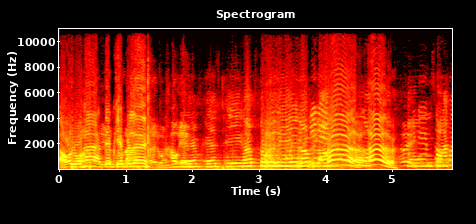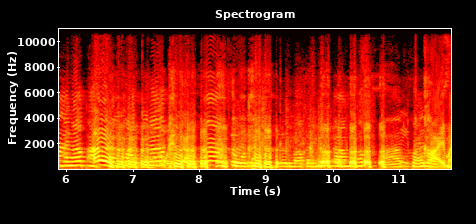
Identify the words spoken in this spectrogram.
เอาโลห้าเต็มเข็มไปเลยเอ็มเอ็นอีครับตัวนี้ครับเราเออเออส่งบัตรนะครับเออะอส่งบัตรนะครับห้าสูตรเดินมาเป็นผู้นำครับขายไหม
